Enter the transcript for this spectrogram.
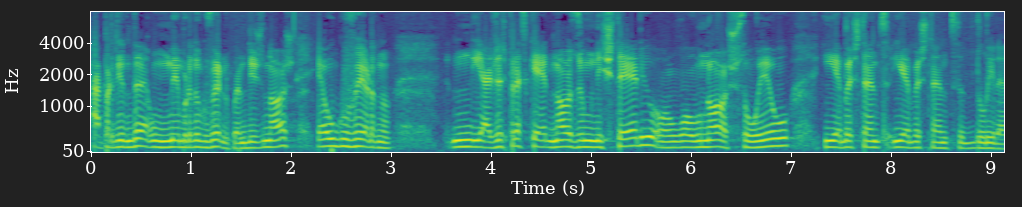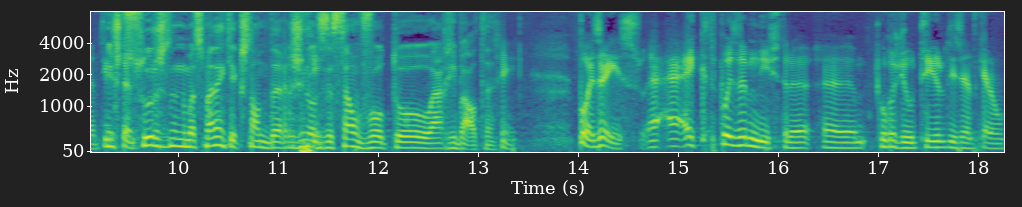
a partir de um membro do governo, quando diz nós, é o governo. E às vezes parece que é nós o Ministério ou, ou nós sou eu e é bastante, e é bastante delirante. E, Isto portanto, surge numa semana em que a questão da regionalização sim. voltou à ribalta. Sim. Pois é isso. É, é que depois a Ministra uh, corrigiu o tiro, dizendo que era um,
